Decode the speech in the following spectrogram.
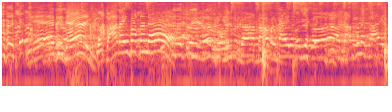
గౌరి ప్రభురాంబిక బాధ అయిపోతుంది? చేపలు కాయలు చేపల కాయలు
